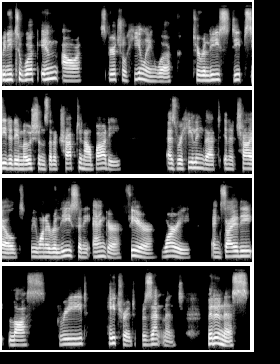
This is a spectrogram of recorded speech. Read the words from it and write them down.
We need to work in our spiritual healing work to release deep seated emotions that are trapped in our body. As we're healing that in a child, we want to release any anger, fear, worry, anxiety, loss, greed, hatred, resentment, bitterness,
